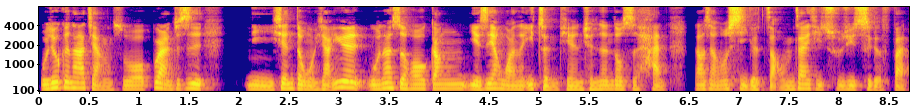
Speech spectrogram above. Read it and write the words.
我就跟他讲说，不然就是你先等我一下，因为我那时候刚也是一样玩了一整天，全身都是汗，然后想说洗个澡，我们再一起出去吃个饭。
